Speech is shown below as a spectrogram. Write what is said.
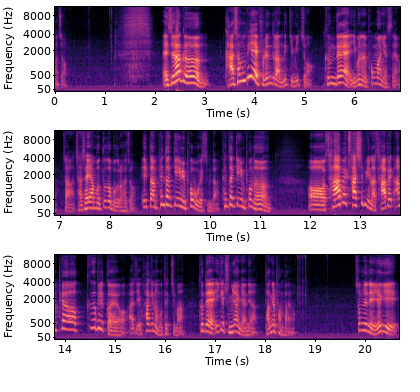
하죠. 애즈락은 가성비의 브랜드라는 느낌이 있죠. 근데 이번에는 폭망했어요. 자 자세히 한번 뜯어보도록 하죠. 일단 팬텀 게이밍 4 보겠습니다. 팬텀 게이밍 4는 어 440이나 400A급일 거예요. 아직 확인은 못했지만 근데 이게 중요한 게 아니야. 방열판 봐요. 성준이 여기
